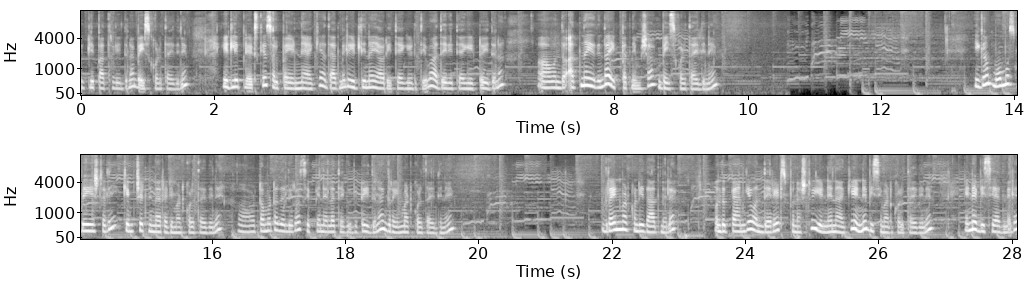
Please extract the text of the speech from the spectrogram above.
ಇಡ್ಲಿ ಪಾತ್ರೆಯಲ್ಲಿ ಇದನ್ನು ಬೇಯಿಸ್ಕೊಳ್ತಾ ಇದ್ದೀನಿ. ಇಡ್ಲಿ ಪ್ಲೇಟ್ಸ್ಗೆ ಸ್ವಲ್ಪ ಎಣ್ಣೆ ಹಾಕಿ, ಅದಾದಮೇಲೆ ಇಡ್ಲಿನ ಯಾವ ರೀತಿಯಾಗಿ ಇಡ್ತೀವೋ ಅದೇ ರೀತಿಯಾಗಿ ಇಟ್ಟು ಇದನ್ನು ಒಂದು ಹದಿನೈದರಿಂದ ಇಪ್ಪತ್ತು ನಿಮಿಷ ಬೇಯಿಸ್ಕೊಳ್ತಾ ಇದ್ದೀನಿ. ಈಗ ಮೋಮೋಸ್ ಬೇಯಷ್ಟಲ್ಲಿ ಕೆಂಪು ಚಟ್ನಿನ ರೆಡಿ ಮಾಡ್ಕೊಳ್ತಾ ಇದ್ದೀನಿ. ಟೊಮೊಟೊದಲ್ಲಿರೋ ಸಿಪ್ಪೆನೆಲ್ಲ ತೆಗೆದುಬಿಟ್ಟು ಇದನ್ನು ಗ್ರೈಂಡ್ ಮಾಡ್ಕೊಳ್ತಾ ಇದ್ದೀನಿ. ಗ್ರೈಂಡ್ ಮಾಡ್ಕೊಂಡಿದ್ದಾದಮೇಲೆ ಒಂದು ಪ್ಯಾನ್ಗೆ ಒಂದೆರಡು ಸ್ಪೂನಷ್ಟು ಎಣ್ಣೆನ ಹಾಕಿ ಎಣ್ಣೆ ಬಿಸಿ ಮಾಡ್ಕೊಳ್ತಾ ಇದ್ದೀನಿ. ಎಣ್ಣೆ ಬಿಸಿ ಆದಮೇಲೆ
